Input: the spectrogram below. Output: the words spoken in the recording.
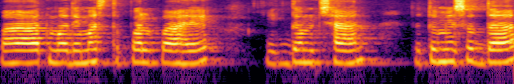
पहा आतमध्ये मस्त पल्प आहे. एकदम छान. तर तुम्हीसुद्धा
